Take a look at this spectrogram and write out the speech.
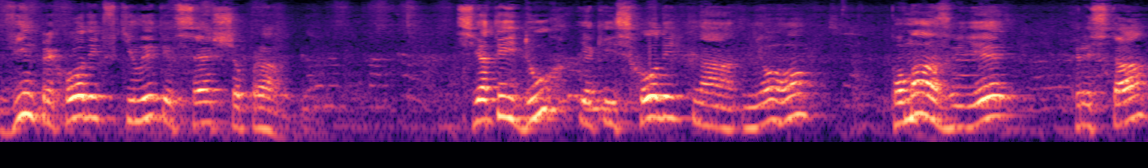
Він приходить втілити все, що правильно. Святий Дух, який сходить на нього, помазує Христа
